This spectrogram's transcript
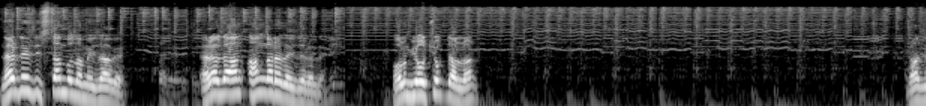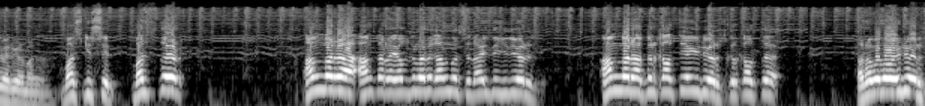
Neredeyiz? İstanbul'da mıyız abi? 80 Herhalde An- Ankara'dayız herhalde. Oğlum yol çok dar lan. Gaz veriyorum aslında. Bas gitsin. Bastır. Ankara, Ankara yolcuları kalmasın. Haydi gidiyoruz. Ankara 46'ya gidiyoruz. 46. Arabada oynuyoruz.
